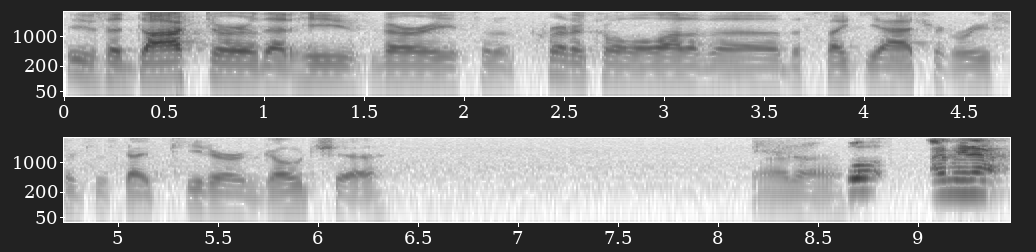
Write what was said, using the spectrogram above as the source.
he's a doctor that he's very sort of critical a lot of the, the psychiatric research. This guy Peter Gøtzsche, but, uh, well, I mean, I,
